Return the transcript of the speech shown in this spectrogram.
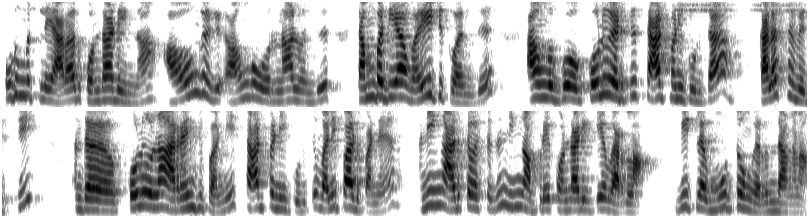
குடும்பத்தில் யாராவது கொண்டாடினா அவங்க அவங்க ஒரு நாள் வந்து தம்பதியாக வயிற்றுக்கு வந்து அவங்க கொ- கொலு எடுத்து ஸ்டார்ட் பண்ணி கொடுத்தா கலசம் வச்சு அந்த கொழுவெல்லாம் அரேஞ்ச் பண்ணி ஸ்டார்ட் பண்ணி கொடுத்து வழிபாடு பண்ணு. நீங்க அடுத்த வருஷத்துல நீங்க அப்படியே கொண்டாடிக்கிட்டே வரலாம். வீட்டில் மூத்தவங்க இருந்தாங்கன்னா.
